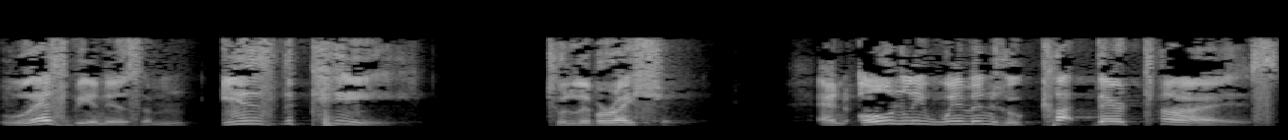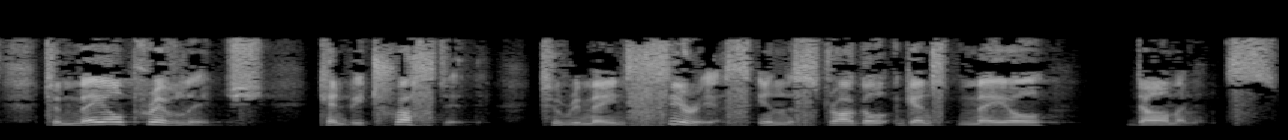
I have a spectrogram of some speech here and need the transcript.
Lesbianism is the key to liberation. And only women who cut their ties to male privilege can be trusted to remain serious in the struggle against male dominance.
